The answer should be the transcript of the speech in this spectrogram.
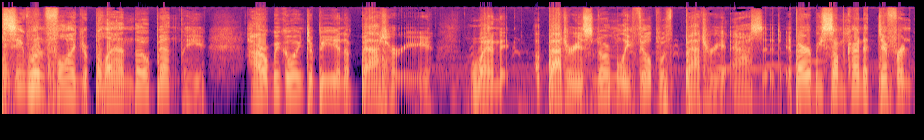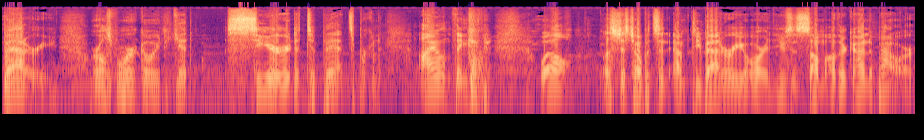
see one flaw in your plan, though, Bentley. How are we going to be in a battery when a battery is normally filled with battery acid? It better be some kind of different battery, or else we're going to get seared to bits. We're gonna. I don't think. Well, let's just hope it's an empty battery or it uses some other kind of power.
